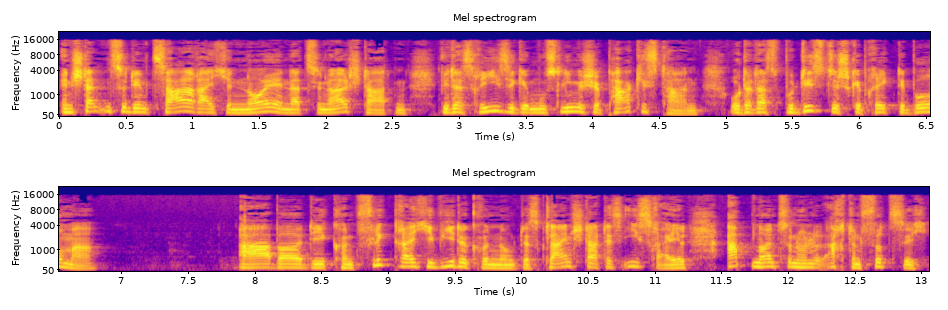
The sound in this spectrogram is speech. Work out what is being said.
entstanden zudem zahlreiche neue Nationalstaaten wie das riesige muslimische Pakistan oder das buddhistisch geprägte Burma. Aber die konfliktreiche Wiedergründung des Kleinstaates Israel ab 1948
